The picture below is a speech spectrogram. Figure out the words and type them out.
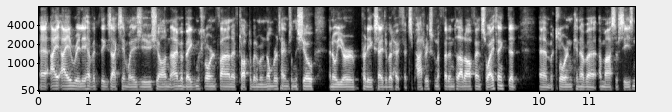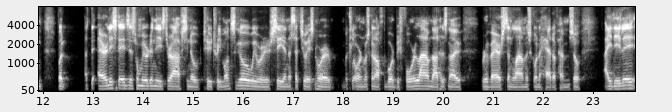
Uh, I I really have it the exact same way as you, Sean. I'm a big McLaurin fan. I've talked about him a number of times on the show. I know you're pretty excited about how Fitzpatrick's going to fit into that offense. So I think that uh, McLaurin can have a, a massive season, but at the early stages when we were doing these drafts, you know, two, three months ago, we were seeing a situation where McLaurin was going off the board before Lamb. That has now reversed and Lamb is going ahead of him. So ideally,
